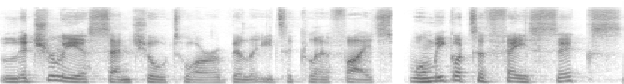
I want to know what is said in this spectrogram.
literally essential to our ability to clear fights. When we got to phase six,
